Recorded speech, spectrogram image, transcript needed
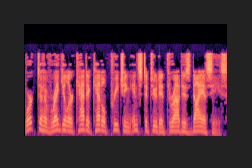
worked to have regular catechetical preaching instituted throughout his diocese.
